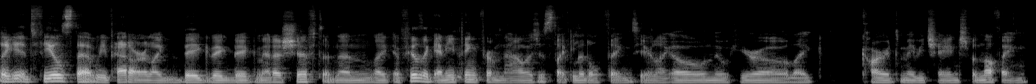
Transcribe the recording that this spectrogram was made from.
like it feels that we've had our like big, big, big meta shift, and then like it feels like anything from now is just like little things here, like oh, new hero, like card maybe changed, but nothing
